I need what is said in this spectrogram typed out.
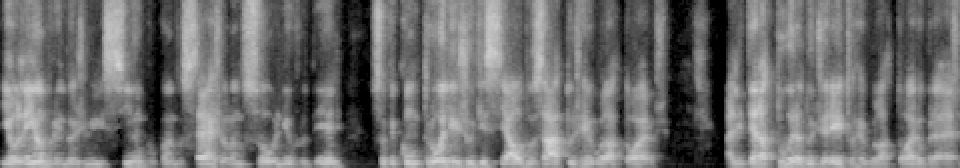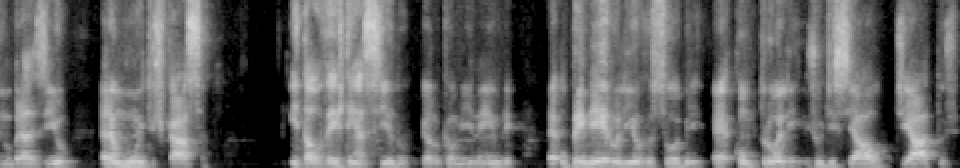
E eu lembro, em 2005, quando o Sérgio lançou o livro dele sobre controle judicial dos atos regulatórios. A literatura do direito regulatório no Brasil era muito escassa e talvez tenha sido, pelo que eu me lembre, é, o primeiro livro sobre é, controle judicial de atos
